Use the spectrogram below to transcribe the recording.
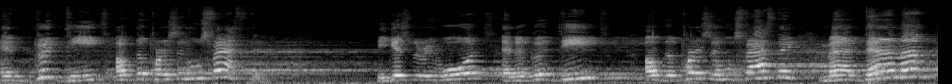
and good deeds of the person who's fasting. He gets the rewards and the good deeds of the person who's fasting. Madama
